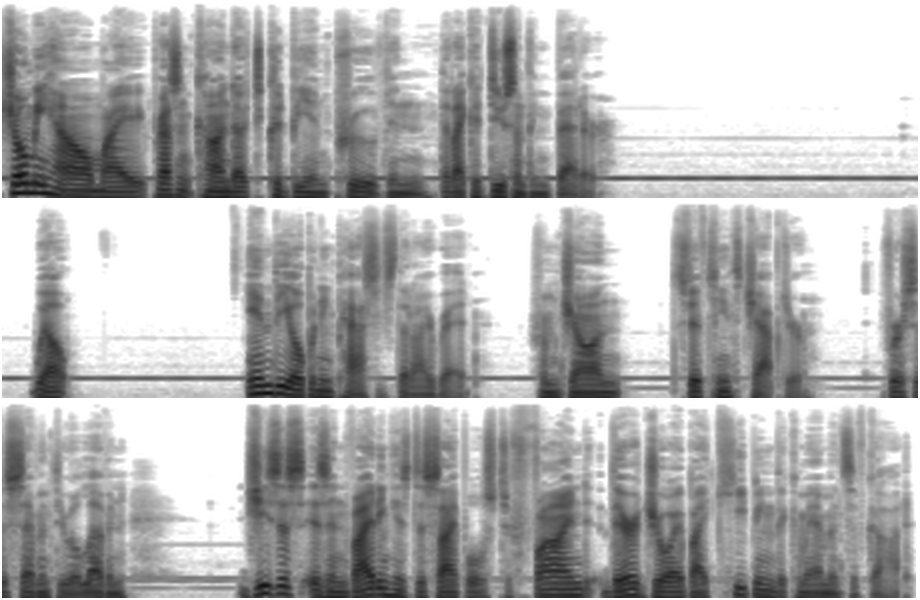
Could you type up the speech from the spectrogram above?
Show me how my present conduct could be improved and that I could do something better. Well, in the opening passage that I read from John's 15th chapter, verses 7 through 11, Jesus is inviting his disciples to find their joy by keeping the commandments of God.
